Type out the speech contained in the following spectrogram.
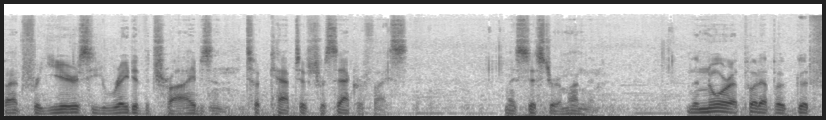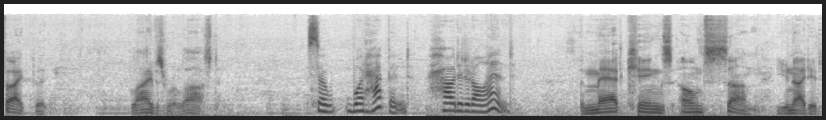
But for years, he raided the tribes and took captives for sacrifice. My sister among them. The Nora put up a good fight, but lives were lost. So, what happened? How did it all end? The Mad King's own son united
